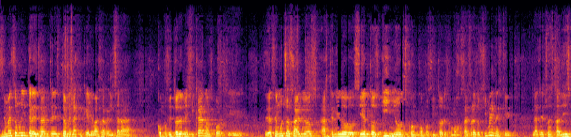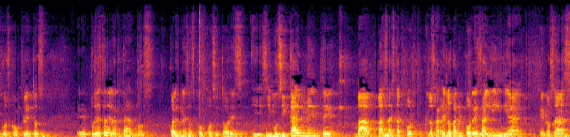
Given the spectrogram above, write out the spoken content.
se me hace muy interesante este homenaje que le vas a realizar a compositores mexicanos porque desde hace muchos años has tenido ciertos guiños con compositores como José Alfredo Jiménez, que le has hecho hasta discos completos. Eh, ¿Podrías adelantarnos cuáles son esos compositores y si musicalmente va, vas a estar por, los arreglos van a ir por esa línea que nos has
